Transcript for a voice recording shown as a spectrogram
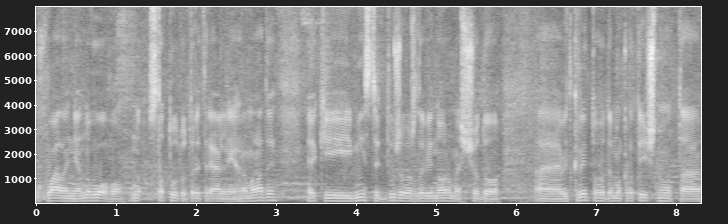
ухвалення нового ну, статуту територіальної громади, який містить дуже важливі норми щодо е, відкритого, демократичного та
